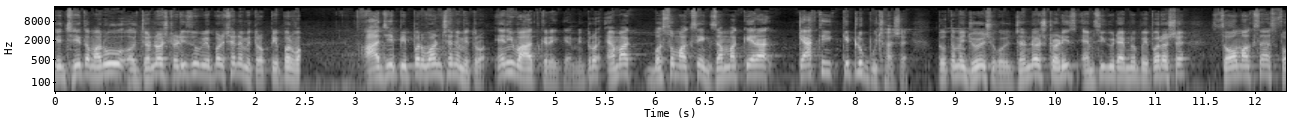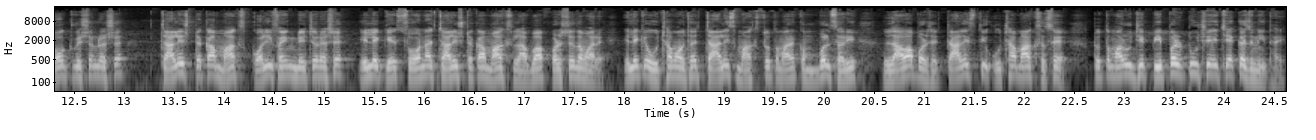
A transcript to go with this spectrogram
કે જે તમારું જનરલ સ્ટડીઝનું પેપર છે ને મિત્રો, પેપર આ જે પેપર વન છે ને મિત્રો, એની વાત કરીએ કે મિત્રો, એમાં બસો માર્ક્સની એક્ઝામમાં કેરા, ક્યાંથી કેટલું પૂછાશે? તો તમે જોઈ શકો જનરલ સ્ટડીઝ એમસીક્યુ ટાઈપનું પેપર હશે, સો માર્ક્સના સો ક્વેશ્ચન રહેશે ચાલીસ ટકા માર્ક્સ ક્વોલિફાઇંગ નેચર હશે, એટલે કે સોના ચાલીસ ટકા માર્ક્સ લાવવા પડશે તમારે. એટલે કે ઓછામાં ઓછા ચાલીસ માર્ક્સ તો તમારે કમ્પલસરી લાવવા પડશે. ચાલીસથી ઓછા માર્ક્સ હશે, તો તમારું જે પેપર ટુ છે એ ચેક જ નહીં થાય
